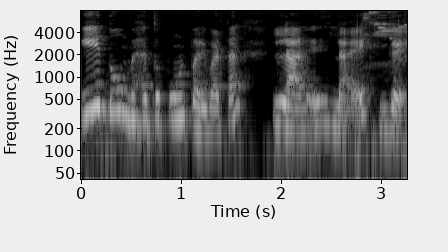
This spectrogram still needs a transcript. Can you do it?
ये दो महत्वपूर्ण परिवर्तन लाए गए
